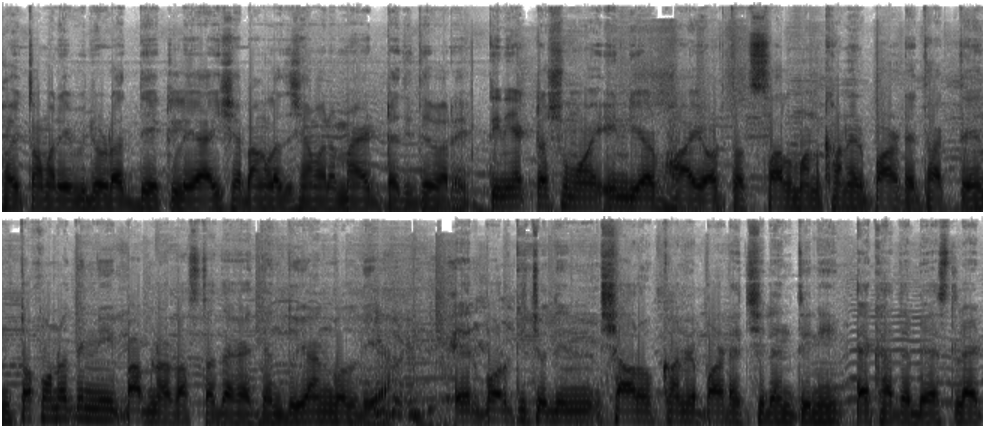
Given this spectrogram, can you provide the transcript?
হয়তো আমার এই ভিডিওটা দেখলে আইসা বাংলাদেশে আমার মায়েরটা দিতে পারে। তিনি একটা সময় ইন্ডিয়ার ভাই, অর্থাৎ সালমান খানের পার্টে থাকতেন। তখনও তিনি পাবনার রাস্তা দেখাইতেন দুই আঙ্গুল দিয়া। এরপর কিছুদিন শাহরুখ খানের পার্টে ছিলেন তিনি। এক হাতে ব্যাসলাইট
